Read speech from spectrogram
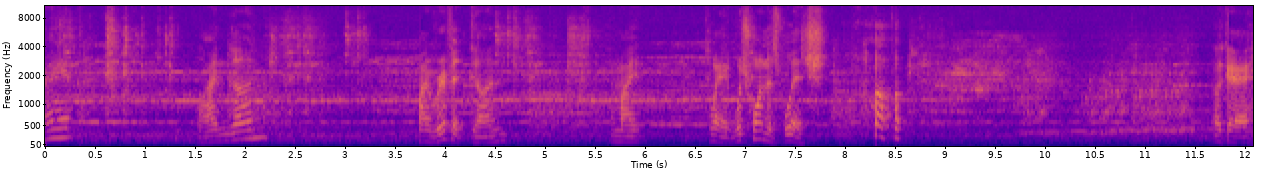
Alright. Line gun. My rivet gun. And my... Wait, which one is which? okay.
